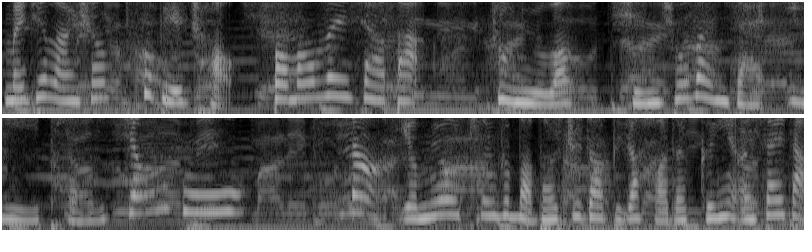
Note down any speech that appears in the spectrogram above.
每天晚上特别吵，帮忙问一下吧。祝女王千秋万载一统江湖。那有没有听众宝宝知道比较好的隔音耳塞的？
